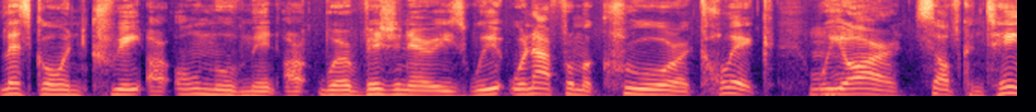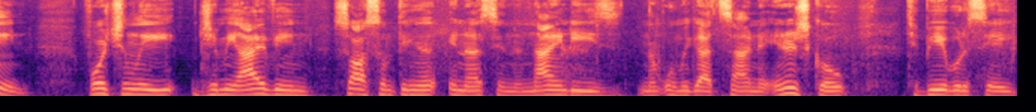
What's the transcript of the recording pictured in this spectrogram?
Let's go and create our own movement. Our, we're visionaries. We we're not from a crew or a clique. We mm-hmm. are self-contained." Fortunately, Jimmy Iovine saw something in us in the '90s when we got signed to Interscope to be able to say,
